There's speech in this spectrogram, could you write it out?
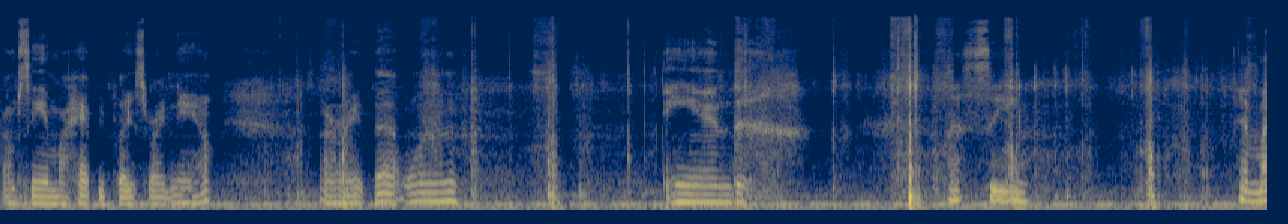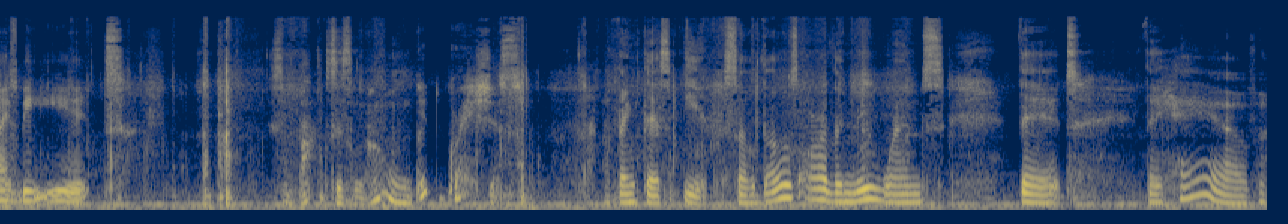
I'm seeing my happy place right now. All right that one and let's see. That might be it. This box is long. Good gracious. I think that's it. So those are the new ones that they have.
